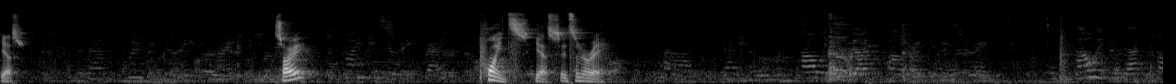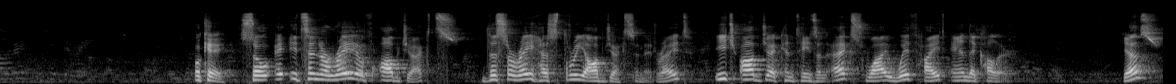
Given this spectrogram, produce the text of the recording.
Yes. Sorry? Points, yes, it's an array. Okay, so it's an array of objects. This array has three objects in it, right? Each object contains an x, y, width, height, and a color. Yes?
